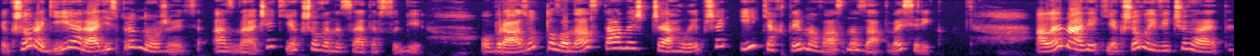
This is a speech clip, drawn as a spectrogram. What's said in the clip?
Якщо радіє, радість примножується, а значить, якщо ви несете в собі образу, то вона стане ще глибше і тягтиме вас назад весь рік. Але навіть якщо ви відчуваєте,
